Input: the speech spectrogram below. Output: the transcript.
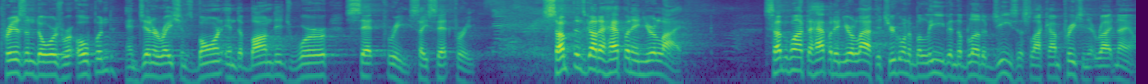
Prison doors were opened and generations born into bondage were set free. Say, set free. Set free. Something's got to happen in your life. Something will have to happen in your life that you're going to believe in the blood of Jesus like I'm preaching it right now. Amen.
